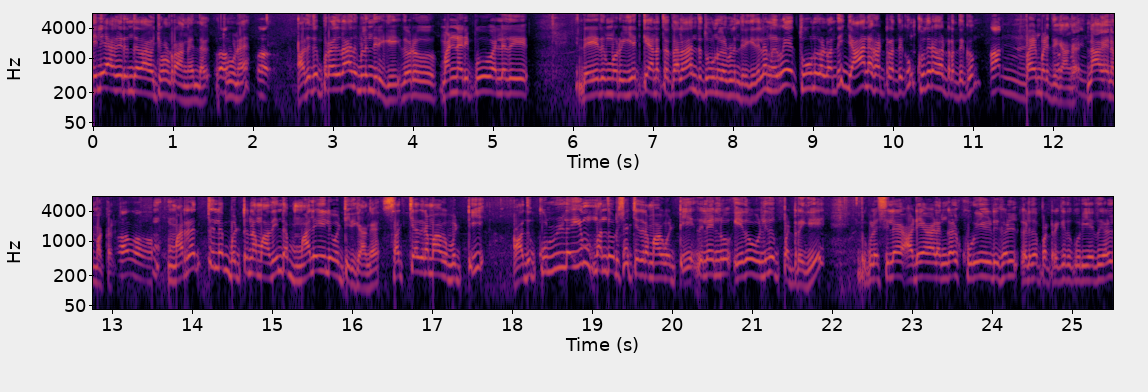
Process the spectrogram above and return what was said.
நிலையாக இருந்ததாக சொல்கிறாங்க இந்த தூணை. அதுக்கு பிறகு தான் இது விழுந்திருக்கு. இது ஒரு மண்ணரிப்பு அல்லது இந்த ஏதும் ஒரு இயற்கை அனத்தத்தால் தான் இந்த தூணுகள் விழுந்திருக்கு. இதில் நிறைய தூணுகள் வந்து யானை கட்டுறதுக்கும் குதிரை கட்டுறதுக்கும் பயன்படுத்தியிருக்காங்க நாகயின மக்கள். மரத்தில் வெட்டின மாதிரி இந்த மலையில் வெட்டியிருக்காங்க. சச்சதுரமாக வெட்டி அதுக்குள்ளேயும் வந்து ஒரு சச்சித்திரமாக வெட்டி இதில் இன்னும் ஏதோ எழுதப்பட்டிருக்கு. இதுக்குள்ளே சில அடையாளங்கள் குறியீடுகள் எழுதப்பட்டிருக்கு. இதுக்குரியதுகள்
